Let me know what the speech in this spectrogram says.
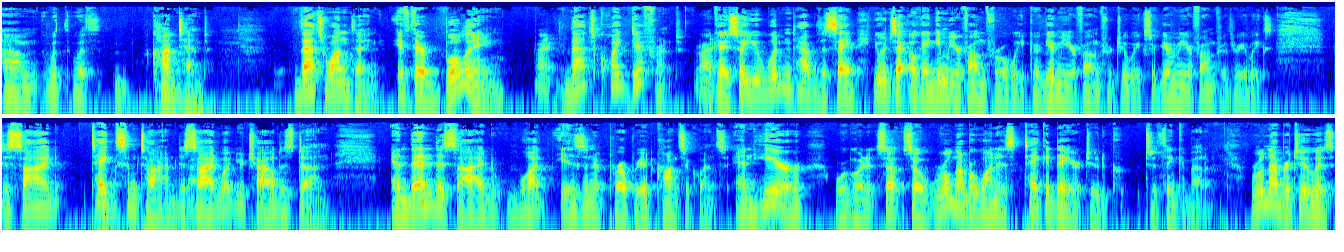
um, with with content, that's one thing. If they're bullying, Right. That's quite different. Right. Okay, so you wouldn't have the same. You wouldn't say, "Okay, give me your phone for a week, or give me your phone for two weeks, or give me your phone for three weeks." Decide. Take mm-hmm. some time. Decide right. what your child has done, and then decide what is an appropriate consequence. And here we're going to. So, so rule number one is take a day or two to to think about it. Rule number two is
